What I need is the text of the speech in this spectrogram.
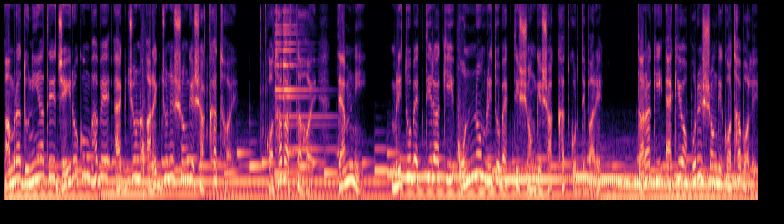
আমরা দুনিয়াতে যেই রকমভাবে একজন আরেকজনের সঙ্গে সাক্ষাৎ হয়, কথাবার্তা হয়, তেমনি মৃত ব্যক্তিরা কি অন্য মৃত ব্যক্তির সঙ্গে সাক্ষাৎ করতে পারে? তারা কি একে অপরের সঙ্গে কথা বলে?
